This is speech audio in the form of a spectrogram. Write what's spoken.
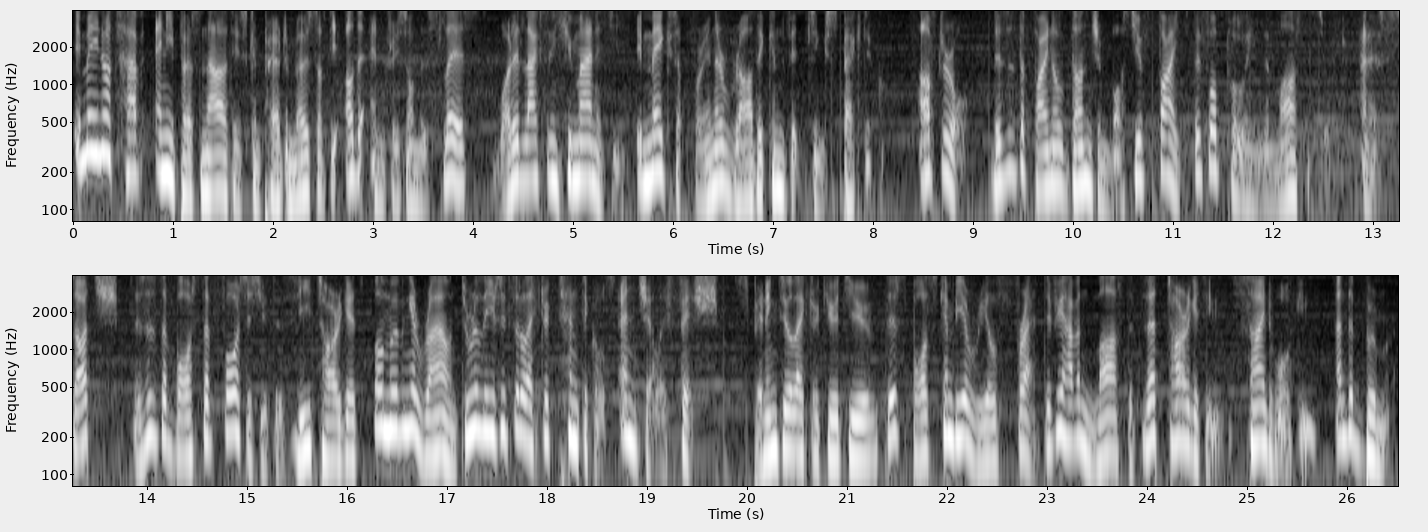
It may not have any personalities compared to most of the other entries on this list, what it lacks in humanity, it makes up for in a rather convincing spectacle. After all, this is the final dungeon boss you fight before pulling the Master Sword. And as such, this is the boss that forces you to Z-target while moving around to release its electric tentacles and jellyfish. Spinning to electrocute you, this boss can be a real threat if you haven't mastered Z-targeting, sidewalking, and the boomerang.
